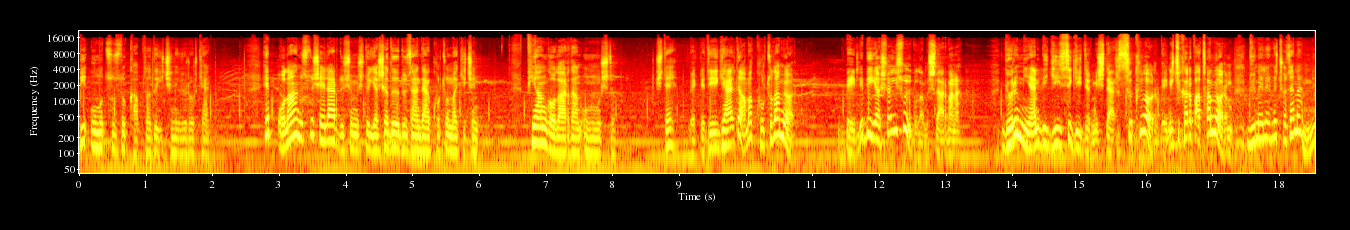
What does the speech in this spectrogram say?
Bir umutsuzluk kapladı içini yürürken. Hep olağanüstü şeyler düşünmüştü yaşadığı düzenden kurtulmak için. Piyangolardan ummuştu. İşte beklediği geldi ama kurtulamıyor. Belli bir yaşayış uygulamışlar bana. Görünmeyen bir giysi giydirmişler. Sıkıyor beni çıkarıp atamıyorum. Düğmelerini çözemem mi?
